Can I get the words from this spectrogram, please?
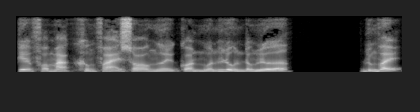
kia phó mạc không phải so ngươi còn muốn lùn đồng lứa. Đúng vậy.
